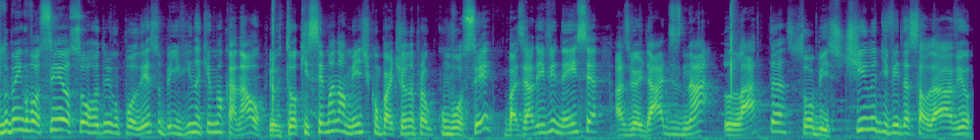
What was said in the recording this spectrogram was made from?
Tudo bem com você? Eu sou o Rodrigo Polesso, bem-vindo aqui ao meu canal. Eu estou aqui semanalmente compartilhando pra, com você, baseado em evidência, as verdades na lata sobre estilo de vida saudável,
